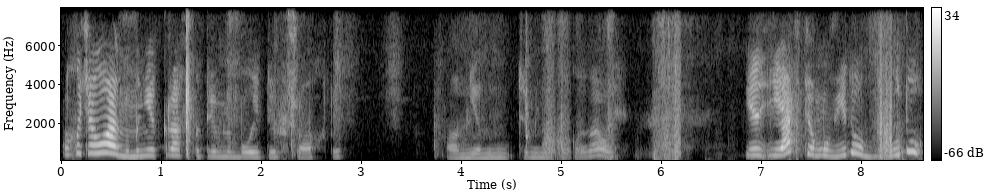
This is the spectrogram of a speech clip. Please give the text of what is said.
А хоча ладно, мені якраз потрібно було йти в шахту. А, ні, мені це мені показалось. Я, в цьому відео буду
